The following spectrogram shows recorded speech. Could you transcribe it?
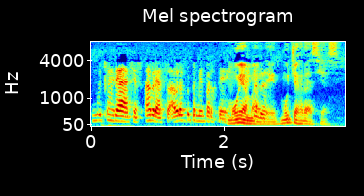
muchas gracias. Abrazo. Abrazo también para ustedes. Muy amable. Muchas gracias.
